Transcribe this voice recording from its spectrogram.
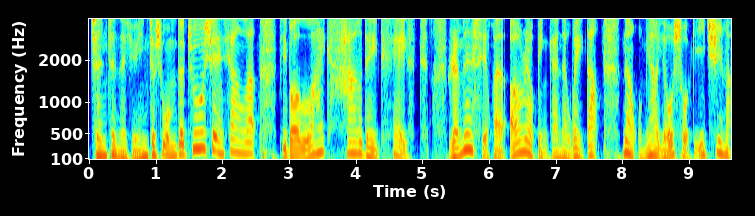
真正的原因就是我们的。出选项了，People like how they taste。人们喜欢 Oreo 饼干的味道。那我们要有所依据嘛？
